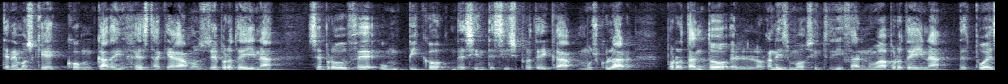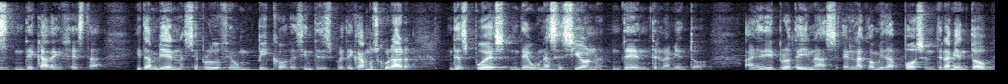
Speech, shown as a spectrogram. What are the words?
Tenemos que con cada ingesta que hagamos de proteína, se produce un pico de síntesis proteica muscular. Por lo tanto, el organismo sintetiza nueva proteína después de cada ingesta. Y también se produce un pico de síntesis proteica muscular después de una sesión de entrenamiento. Añadir proteínas en la comida post-entrenamiento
